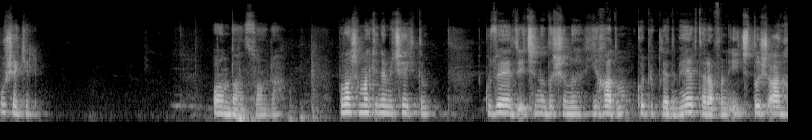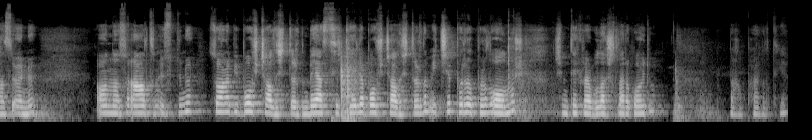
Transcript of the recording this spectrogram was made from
Bu şekil. Ondan sonra bulaşık makinemi çektim. Güzelce içini dışını yıkadım, köpükledim. Her tarafını iç, dış, arkası, önü. Ondan sonra altını üstünü. Sonra bir boş çalıştırdım. Beyaz sirkeyle boş çalıştırdım. İçi pırıl pırıl olmuş. Şimdi tekrar bulaşıkları koydum. Bakın parıltıya.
